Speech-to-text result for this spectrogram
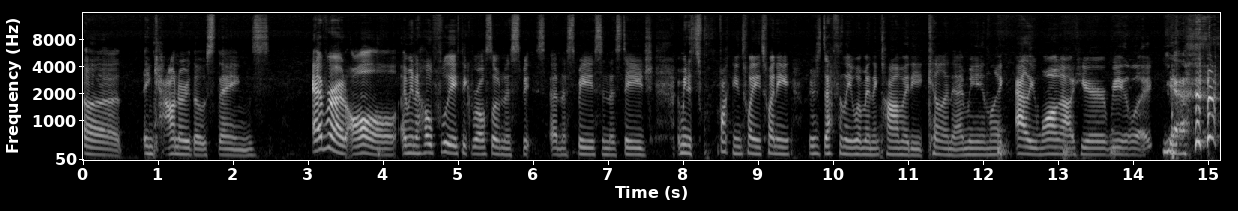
uh encounter those things ever at all. I mean, hopefully, I think we're also in a space, in a space, in a stage. I mean, it's fucking 2020. There's definitely women in comedy killing it. I mean, like Ali Wong out here being like yeah,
